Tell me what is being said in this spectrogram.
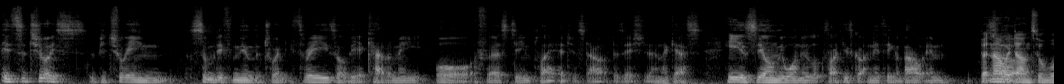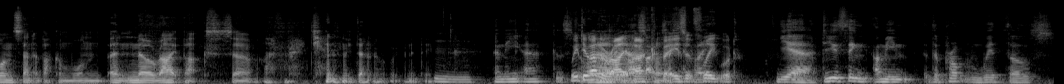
It's a choice between somebody from the under 23s or the academy or a first team player just out of position. And I guess he is the only one who looks like he's got anything about him. But now So- we're down to one centre back and one and no right backs, so I genuinely don't know what we're going to do. Hmm. Anita uh, can we do have a right yeah, back, but he's at. Fleetwood. Yeah. Do you think? I mean, the problem with those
